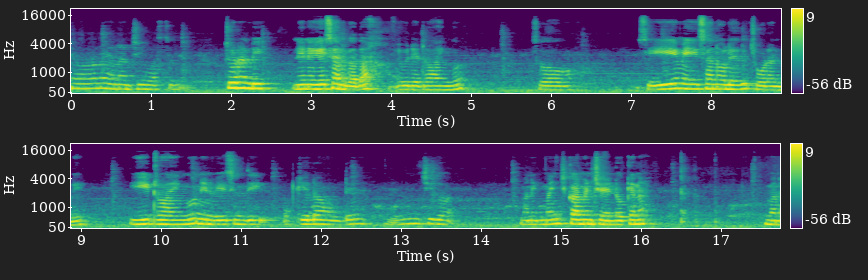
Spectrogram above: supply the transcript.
చాలా ఎనర్జీ వస్తుంది. చూడండి నేను వేసాను కదా వీడియో డ్రాయింగ్. సో సేమ్ వేసానో లేదు చూడండి. ఈ డ్రాయింగ్ నేను వేసింది ఒకేలా ఉంటే మంచిగా మనకి మంచి కామెంట్ చేయండి ఓకేనా? మన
